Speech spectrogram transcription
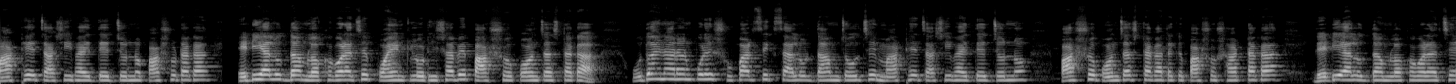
মাঠে চাষি ভাইদের জন্য পাঁচশো টাকা। এডি আলুর দাম লক্ষ্য করা আছে পয়েন্ট লোড হিসাবে পাঁচশো পঞ্চাশ টাকা। উদয়নারায়ণপুরে সুপার সিক্স আলুর দাম চলছে মাঠে চাষি ভাইদের জন্য পাঁচশো পঞ্চাশ টাকা থেকে পাঁচশো ষাট টাকা। রেডি আলুর দাম লক্ষ্য করা আছে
